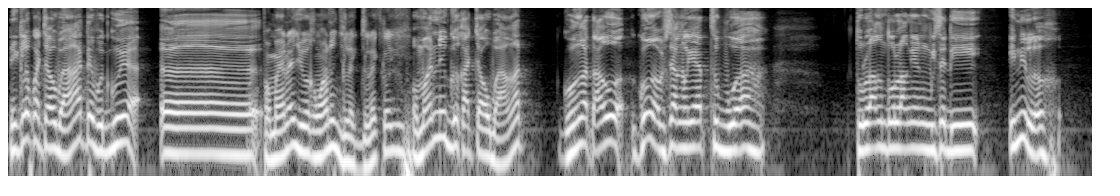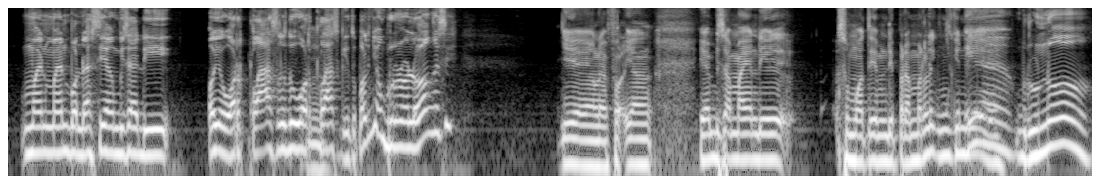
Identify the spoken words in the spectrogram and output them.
Ini klub kacau banget ya buat gue ya. Eh Pemainnya juga kemarin jelek-jelek lagi. pemainnya juga kacau banget. Gue nggak tahu, gue nggak bisa ngelihat sebuah tulang-tulang yang bisa di ini loh. Main-main pondasi yang bisa di oh ya world class lu tuh world class gitu. Paling cuma Bruno doang gak sih? Iya yang level yang yang bisa main di semua tim di Premier League mungkin dia. Iya, Bruno.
